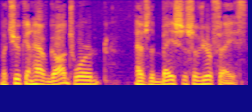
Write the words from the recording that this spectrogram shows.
But you can have God's Word as the basis of your faith.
